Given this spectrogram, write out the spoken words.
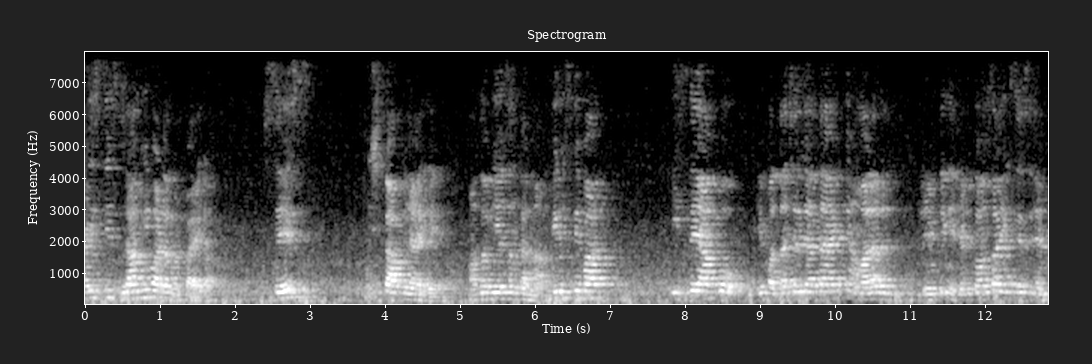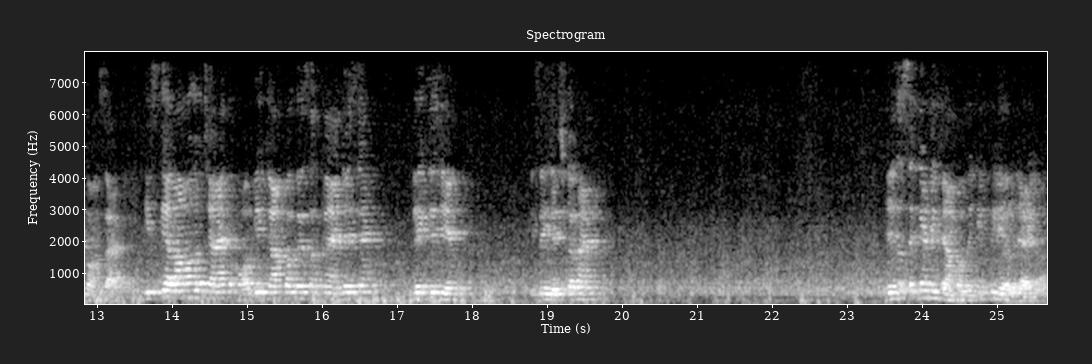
36 ग्राम ही वाटर बन पाएगा। शेष स्टॉप हो जाएँगे मतलब रिएक्शन करना। फिर उसके बाद, इससे आपको ये पता चल जाता है कि हमारा लिफ्टिंग एजेंट कौन सा है एक्सेस एजेंट कौन सा है। इसके अलावा अगर चाहे तो और भी एग्ज़ाम्पल दे सकते हैं। जैसे, देख लीजिए, इसे इरेज कर रहे हैं जैसे सेकेंड एग्ज़ाम्पल देखिए क्लियर हो जाएगा।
